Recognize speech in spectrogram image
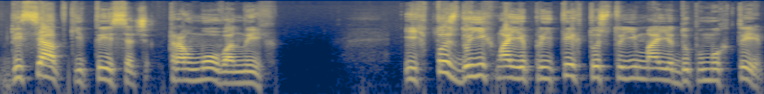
десятки тисяч травмованих. І хтось до їх має прийти, хтось то їм має допомогти.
